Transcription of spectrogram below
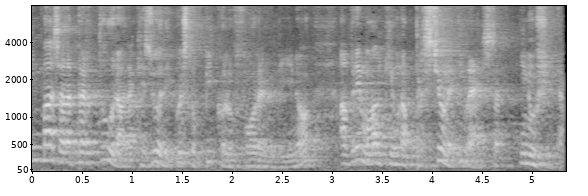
In base all'apertura, alla chiusura di questo piccolo forellino avremo anche una pressione diversa in uscita.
